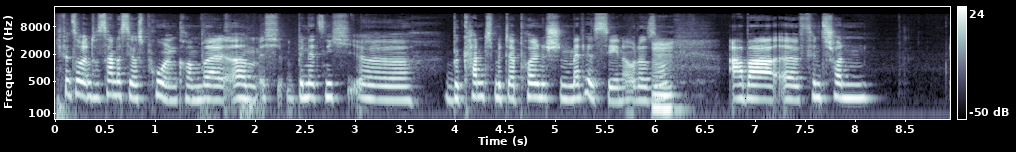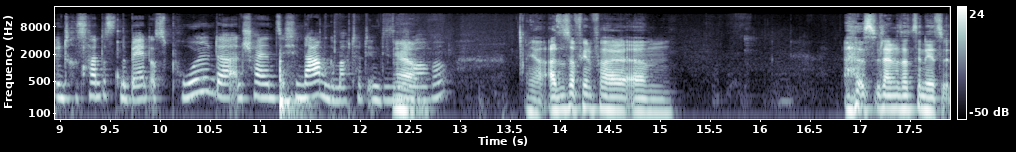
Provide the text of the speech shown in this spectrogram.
Ich finde es auch interessant, dass die aus Polen kommen, weil ähm, ich bin jetzt nicht äh, bekannt mit der polnischen Metal-Szene oder so, Mhm. aber äh, finde es schon interessant, dass eine Band aus Polen da anscheinend sich einen Namen gemacht hat in diesem Ja. Genre. Ja, also es ist auf jeden Fall, ähm, das ist ein Satz, den ihr jetzt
